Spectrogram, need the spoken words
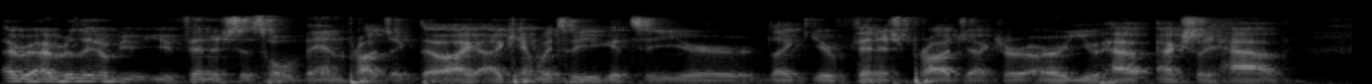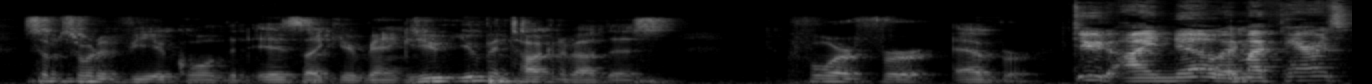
I, I mm-hmm. really hope you, you finish this whole van project though. I, I can't wait till you get to your like your finished project or, or you have actually have some sort of vehicle that is like your van because you you've been talking about this for forever. Dude, I know. Like- and my parents,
